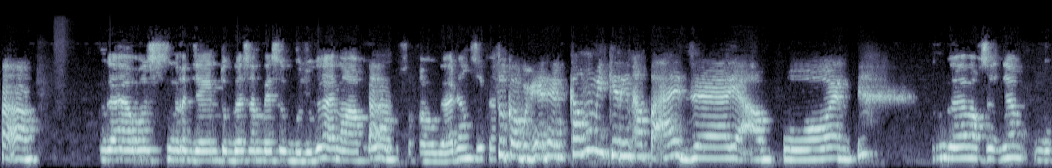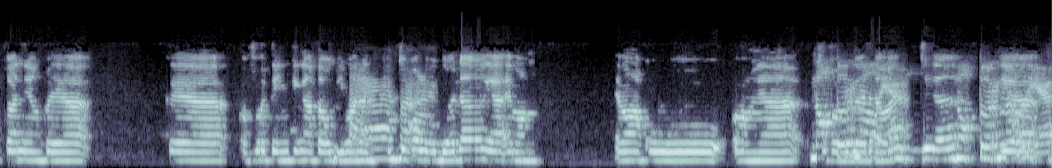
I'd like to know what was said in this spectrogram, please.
Uh-uh. Nggak harus ngerjain tugas sampai subuh juga, emang aku uh. suka begadang sih kan. Suka begadang, kamu mikirin apa aja? Ya ampun. Enggak, maksudnya bukan yang kayak kayak overthinking atau gimana uh, gitu. Kalau begadang ya emang emang aku orangnya nocturnal ya aja. nocturnal ya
